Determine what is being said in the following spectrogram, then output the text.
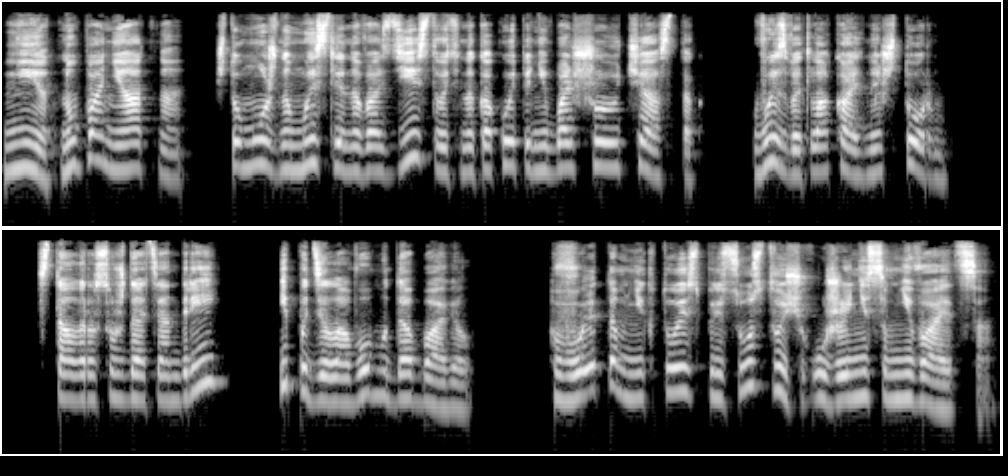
Нет, ну понятно, что можно мысленно воздействовать на какой-то небольшой участок, вызвать локальный шторм. Стал рассуждать Андрей и по-деловому добавил. В этом никто из присутствующих уже не сомневается.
